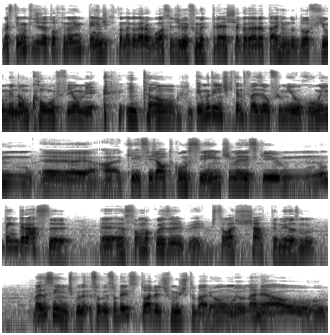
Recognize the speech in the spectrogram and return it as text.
Mas tem muito diretor que não entende que quando a galera gosta de ver filme trash, a galera tá rindo do filme, não com o filme. então, tem muita gente que tenta fazer o filme ruim, é, que seja autoconsciente, mas que não tem graça. É, é só uma coisa, sei lá, chata mesmo. Mas assim, tipo, sobre, sobre a história de filmes de tubarão, eu na real.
